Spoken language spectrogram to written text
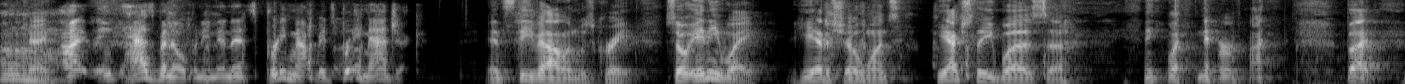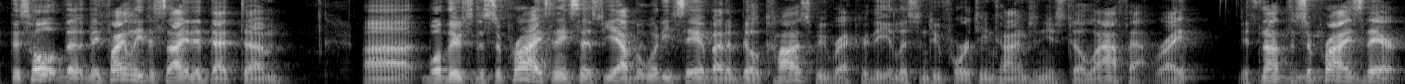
Okay. I, it has been opening, and it's pretty ma- it's pretty magic. And Steve Allen was great. So anyway, he had a show once. He actually was. Uh, anyway, never mind. But this whole the, they finally decided that. Um, uh, well, there's the surprise, and he says, "Yeah, but what do you say about a Bill Cosby record that you listen to 14 times and you still laugh at? Right? It's not the surprise there."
